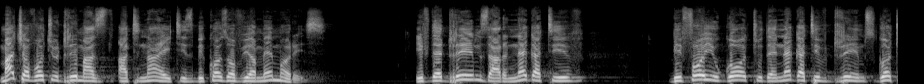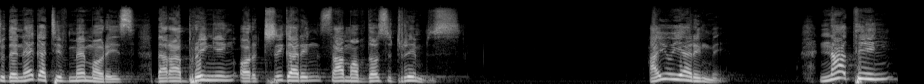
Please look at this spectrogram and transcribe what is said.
Much of what you dream as, at night is because of your memories. If the dreams are negative, before you go to the negative dreams, go to the negative memories that are bringing or triggering some of those dreams. Are you hearing me? Nothing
